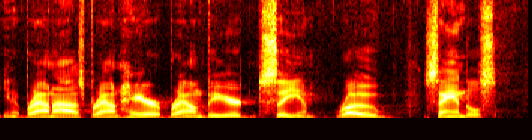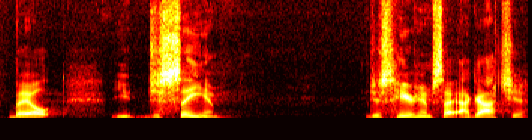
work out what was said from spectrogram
You know, brown eyes, brown hair, brown beard, see him. Robe, sandals, belt. You just see him. Just hear him say, I got you.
